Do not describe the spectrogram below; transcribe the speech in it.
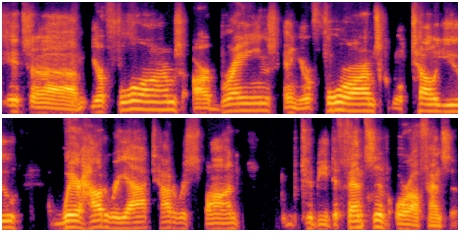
it's uh your forearms are brains, and your forearms will tell you where how to react, how to respond to be defensive or offensive.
